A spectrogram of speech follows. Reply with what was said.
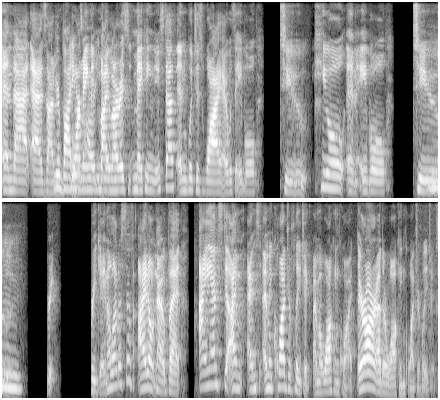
and that as I'm Your body forming my virus making new stuff and which is why I was able to heal and able to Mm. regain a lot of stuff. I don't know, but I am still I'm I'm I'm a quadriplegic. I'm a walking quad. There are other walking quadriplegics.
